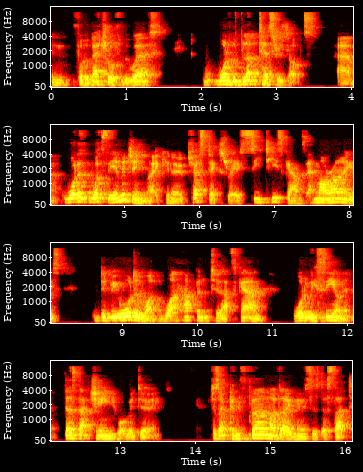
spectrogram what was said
in, for the better or for the worse? What are the blood test results? Um, what is, what's the imaging like? You know, chest X-rays, CT scans, MRIs. Did we order one? What happened to that scan? What do we see on it? Does that change what we're doing? Does that confirm our diagnosis? Does that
